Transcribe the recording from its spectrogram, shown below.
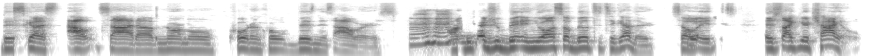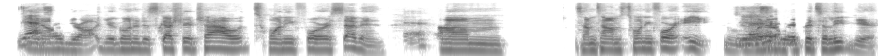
discussed outside of normal quote unquote business hours hmm um, because you and you also built it together. So Yeah. it's it's like your child. yes You know, you're all- you're going to discuss your child 24 seven. Yeah. Um, sometimes 24 eight, Yes. whatever if it's a leap year.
